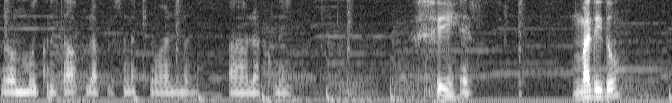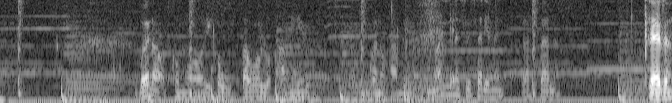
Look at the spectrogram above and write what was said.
Son muy conectados con las personas que van a, a hablar con ellos. Sí. Eso. Mati, ¿tú? Bueno, como dijo Gustavo, los amigos, buenos amigos, no necesariamente en la sala, Claro.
